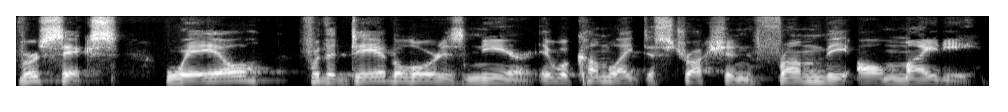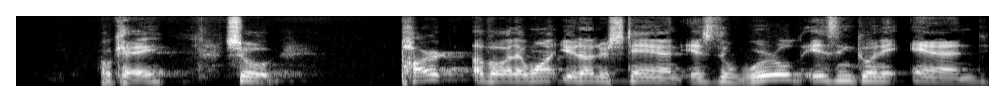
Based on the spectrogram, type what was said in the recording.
Verse 6 wail for the day of the lord is near. It will come like destruction from the almighty. Okay? So part of what i want you to understand is the world isn't going to end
